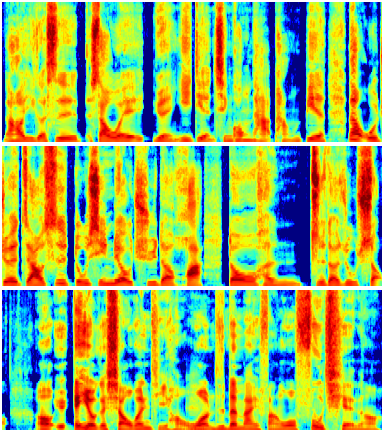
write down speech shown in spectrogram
然后一个是稍微远一点晴空塔旁边。那我觉得只要是都心六区的话，都很值得入手。哦，哎，有个小问题哈，我日本买房，我付钱哈。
